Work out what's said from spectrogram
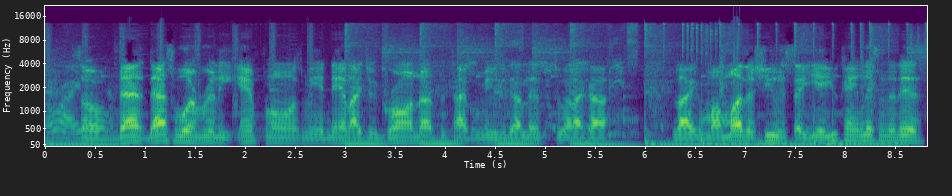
All right. So that that's what really influenced me. And then like just growing up, the type of music I listened to, like I like my mother, she would say, "Yeah, you can't listen to this."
